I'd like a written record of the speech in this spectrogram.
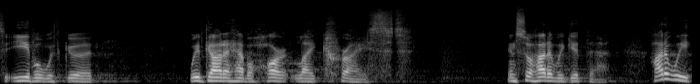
to evil with good. We've got to have a heart like Christ. And so, how do we get that? How do we,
